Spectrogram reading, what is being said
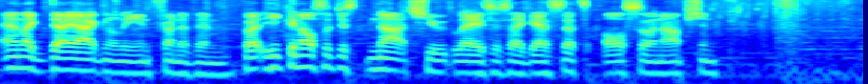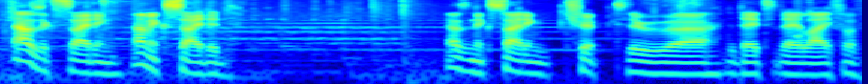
and like diagonally in front of him. But he can also just not shoot lasers, I guess. That's also an option. That was exciting. I'm excited. That was an exciting trip through uh, the day-to-day -day life of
